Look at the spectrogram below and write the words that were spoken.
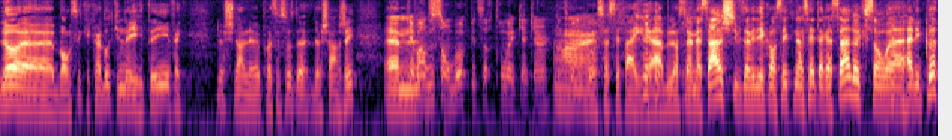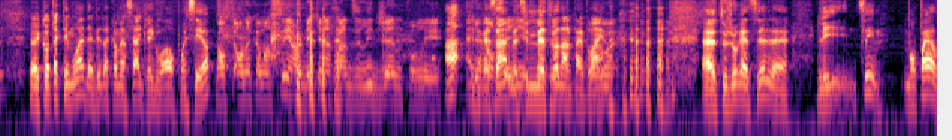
Là, euh, bon, c'est quelqu'un d'autre qui l'a hérité, fait que là, je suis dans le processus de, de changer. Euh, Qui a vendu son book puis tu te retrouves avec quelqu'un que ouais, ça, c'est pas agréable. C'est un message. Si vous avez des conseils financiers intéressants là, qui sont euh, à l'écoute, euh, contactez-moi, david à. Mais on, a commencé à à faire du lead gen pour les. Ah, intéressant. Ben, tu me mettras dans le pipeline. Ouais, Euh, toujours est-il, les, tu sais, mon père,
